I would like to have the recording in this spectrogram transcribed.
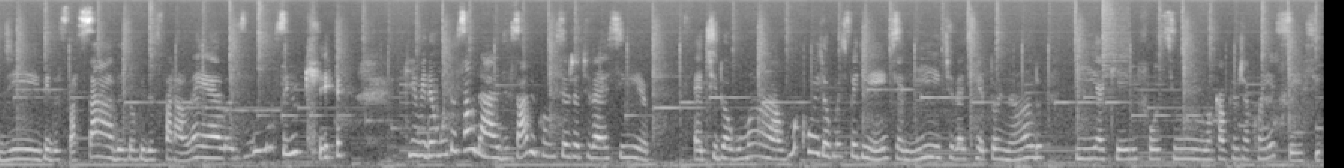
de vidas passadas ou vidas paralelas, não sei o que, que me deu muita saudade, sabe? Como se eu já tivesse é, tido alguma, alguma coisa, alguma experiência ali, estivesse retornando e aquele fosse um local que eu já conhecesse.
